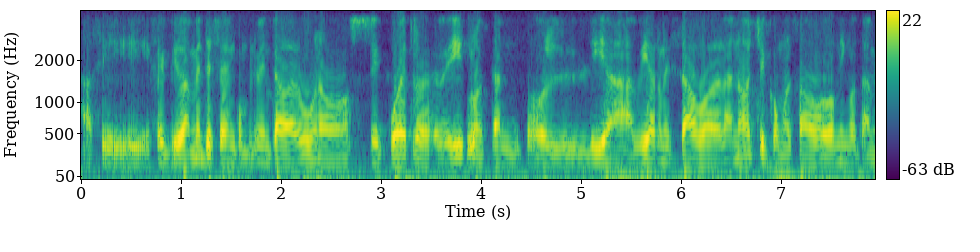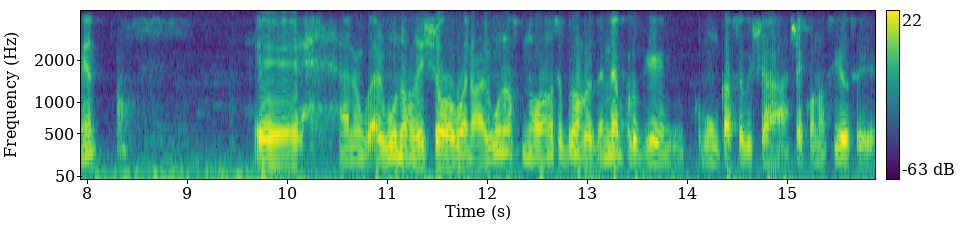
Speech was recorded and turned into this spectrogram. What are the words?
así efectivamente se han complementado algunos secuestros de vehículos, tanto el día viernes, sábado de la noche como el sábado domingo también. Algunos de ellos, bueno, algunos no, no se pudieron retener porque, como un caso que ya, ya es conocido, se,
